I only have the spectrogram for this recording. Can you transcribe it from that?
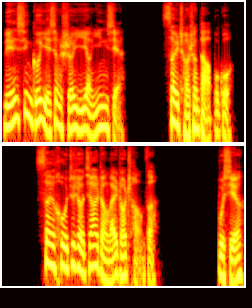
连性格也像蛇一样阴险。赛场上打不过，赛后就叫家长来找场子。不行，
